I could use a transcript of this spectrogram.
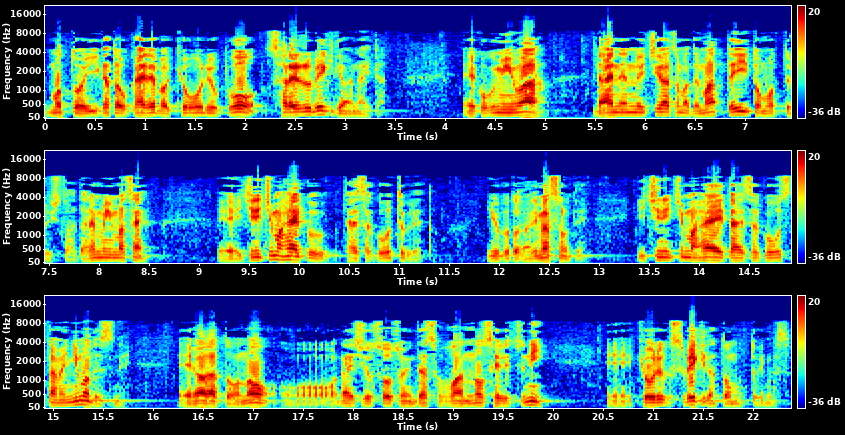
もっと言い方を変えれば協力をされるべきではないか。え国民は来年の1月まで待っていいと思っている人は誰もいません。え一日も早く対策を打ってくれということがありますので、一日も早い対策を打つためにもですね、え我が党の来週早々に出す法案の成立に、え協力すべきだと思っております。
